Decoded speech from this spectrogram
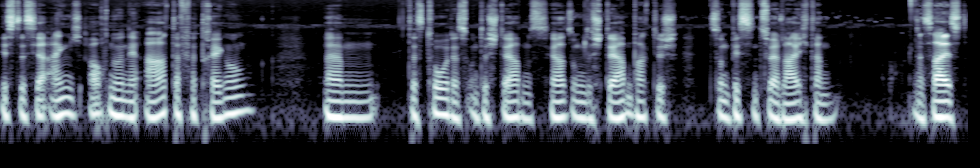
ist es ja eigentlich auch nur eine Art der Verdrängung ähm, des Todes und des Sterbens, ja, also um das Sterben praktisch so ein bisschen zu erleichtern. Das heißt,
